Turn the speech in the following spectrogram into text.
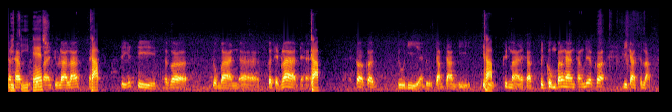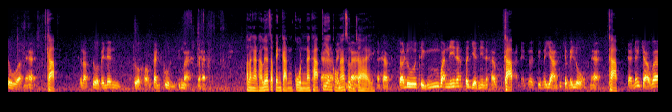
นะครับ BGS โรงพยาบาลจุฬารัตน์นะคครัรับบ CHG แล้วก็โรงพยาบาลเอ่อเกษมราชนะฮะครับก็ก็ดูดีอะดูตามตามดีที่ครับดูขึ้นมานะครับส่วนกลุ่มพลังงานทางเลือกก็มีการสลับตัวนะฮะครับสลับตัวไปเล่นตัวของกันกุลขึ้นมานะฮะ พลังงานทางเลือกจะเป็นกันกุลนะครับ ที่ยังคงน่าสนใจนะครับเราดูถึงวันนี้นะครับตอนเย็นนี้นะครับครับตลาดเนี่ยก็คือพยายามที่จะไม่ลงนะฮะครับ แต่เนื่องจากว่า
